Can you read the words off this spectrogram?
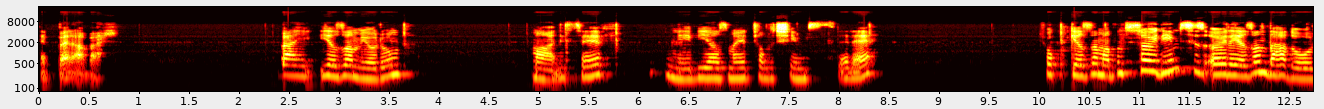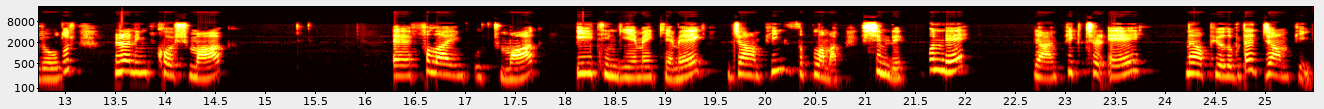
Hep beraber. Ben yazamıyorum. Maalesef. Yine bir yazmaya çalışayım sizlere. Çok yazamadım. Söyleyeyim siz öyle yazın daha doğru olur. Running koşmak. E, flying uçmak. Eating yemek yemek. Jumping zıplamak. Şimdi bu ne? Yani picture A ne yapıyordu burada? Jumping.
